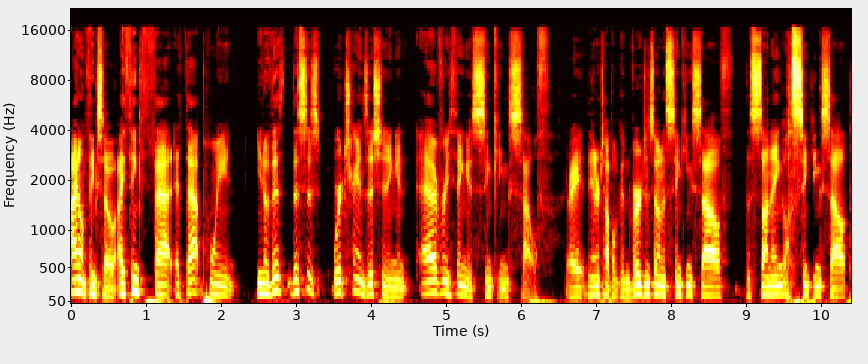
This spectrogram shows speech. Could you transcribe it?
I don't think so. I think that at that point, you know, this this is we're transitioning and everything is sinking south right? The intertropical convergence zone is sinking south, the sun angle sinking south.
